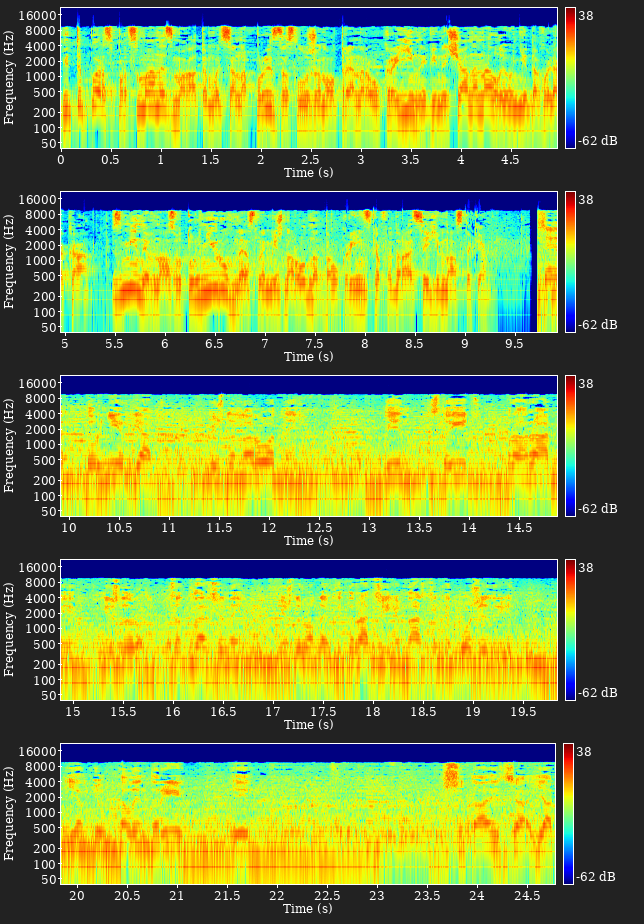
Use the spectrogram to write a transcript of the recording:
Відтепер спортсмени змагатимуться на приз заслуженого тренера України вінничанина Леоніда Голяка. Зміни в назву турніру внесли міжнародна та українська федерація гімнастики. Це турнір як міжнародний. Він стоїть в програмі затверджений Міжнародною федерацією гімнастики кожен рік. Є в календарі і вважається як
